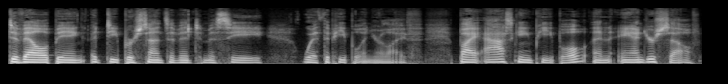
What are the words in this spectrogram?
developing a deeper sense of intimacy with the people in your life by asking people and and yourself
